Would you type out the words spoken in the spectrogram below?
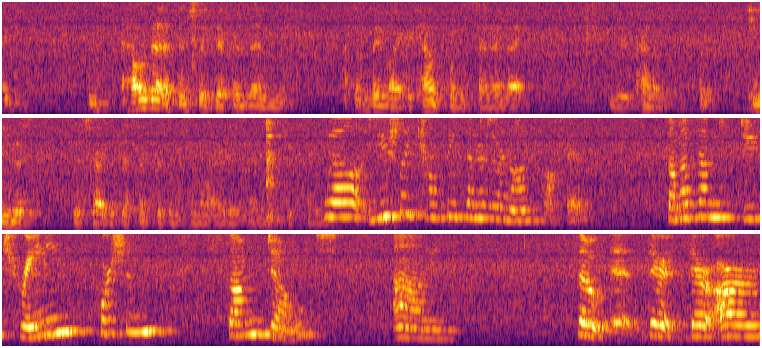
that. How is that essentially different than something like a counseling center that you're kind of, can you just describe the differences and similarities maybe between? Well, usually counseling centers are nonprofits. Some of them do training portions, some don't. Um, so uh, there, there are,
